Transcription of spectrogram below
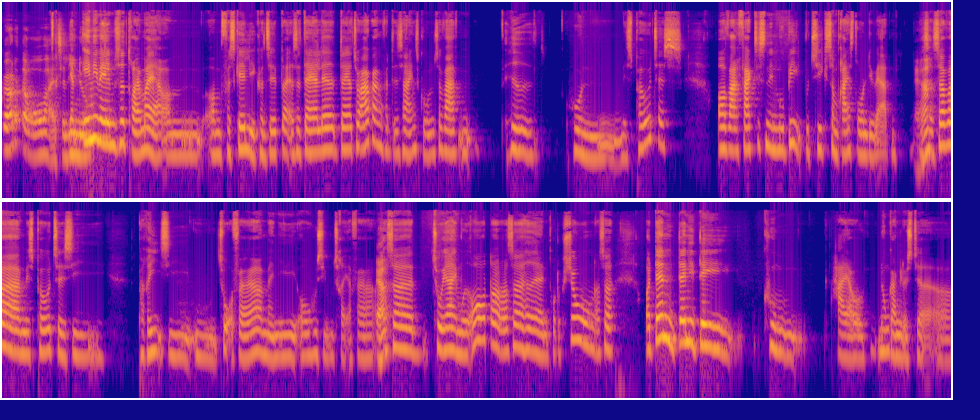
gør du der overvejelser lige Jamen, nu? Indimellem så drømmer jeg om, om forskellige koncepter. Altså, da jeg, lavede, da jeg tog afgang fra designskolen, så var, hed hun Miss Poetess, og var faktisk sådan en mobilbutik, som rejste rundt i verden. Ja. Altså, så var Miss Poetess i Paris i uge 42, men i Aarhus i uge 43. Ja. Og så tog jeg imod ordre, og så havde jeg en produktion, og så og den, den idé kunne, har jeg jo nogle gange lyst til at,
